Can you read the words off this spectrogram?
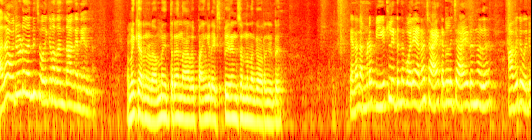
അത് അവരോട് തന്നെ ചോദിക്കണം അതെന്താ അങ്ങനെയെന്ന്. അമ്മയ്ക്ക് അറിഞ്ഞൂടാ. അമ്മ ഇത്രയും നാൾ ഭയങ്കര എക്സ്പീരിയൻസ് ഉണ്ടെന്നൊക്കെ പറഞ്ഞിട്ട് എടാ നമ്മുടെ വീട്ടിലിടുന്ന പോലെയാണോ ചായക്കടലിൽ ചായ ഇടുന്നത്? അവർ ഒരു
